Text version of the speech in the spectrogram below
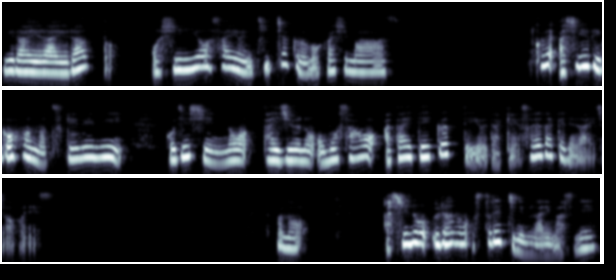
ゆらゆらゆらっとお尻を左右にちっちゃく動かします。これ足指5本の付け根にご自身の体重の重さを与えていくっていうだけ、それだけで大丈夫です。この足の裏のストレッチにもなりますね。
